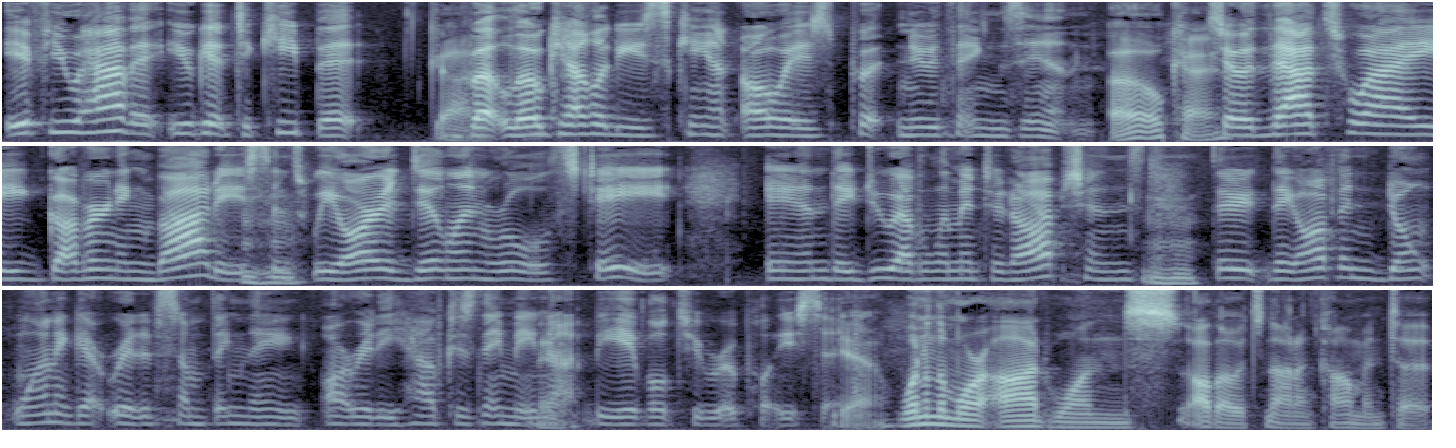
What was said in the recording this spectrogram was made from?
If you have it, you get to keep it. Got but it. localities can't always put new things in. Oh, okay. So that's why governing bodies, mm-hmm. since we are a Dillon rule state, and they do have limited options, mm-hmm. they they often don't want to get rid of something they already have because they may yeah. not be able to replace it. Yeah, one of the more odd ones, although it's not uncommon to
